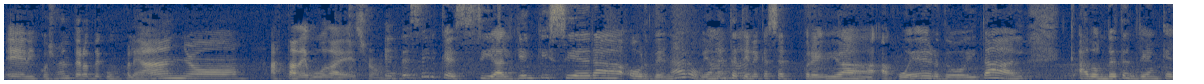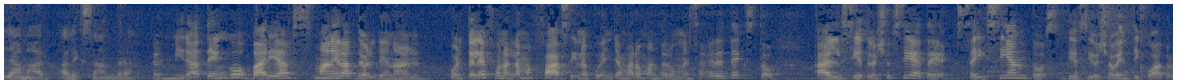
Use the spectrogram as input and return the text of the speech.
eh, bizcochos enteros de cumpleaños, hasta de boda hecho. Es decir, que si alguien quisiera ordenar, obviamente tiene que ser previa acuerdo y tal, ¿a dónde tendrían que llamar, Alexandra? Pues mira, tengo varias maneras de ordenar. Por teléfono es la más fácil, me pueden llamar o mandar un mensaje de texto al 787-600-1824.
